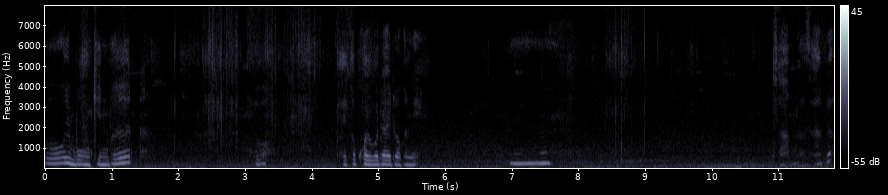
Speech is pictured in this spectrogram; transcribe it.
โอ้ย บงกินเบิดดูไปกับคอยว่าได้ดอกอันนี้สามแล้วสามแล้ว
